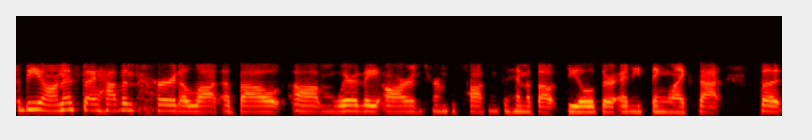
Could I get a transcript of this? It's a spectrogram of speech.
To be honest, I haven't heard a lot about um, where they are in terms of talking to him about deals or anything like that. But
